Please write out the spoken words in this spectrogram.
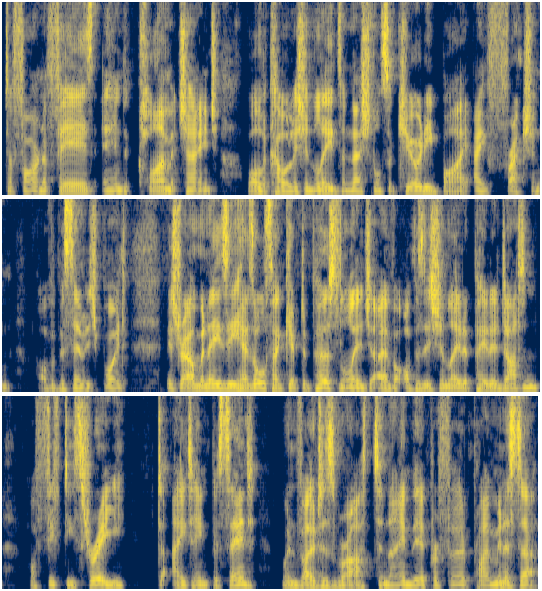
to foreign affairs and climate change, while the coalition leads on national security by a fraction of a percentage point. Mr Albanese has also kept a personal edge over opposition leader Peter Dutton of 53 to 18% when voters were asked to name their preferred prime minister.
